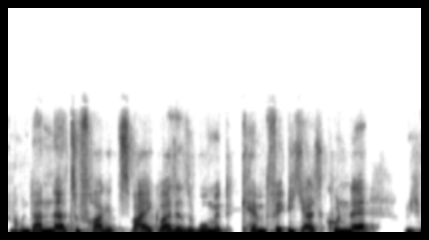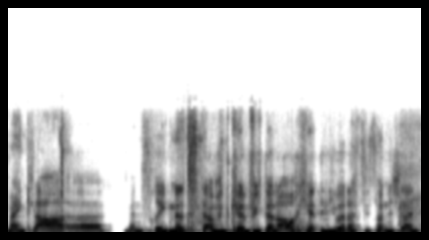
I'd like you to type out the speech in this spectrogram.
Genau. Und dann äh, zu Frage zwei quasi, also womit kämpfe ich als Kunde? Und ich meine, klar, äh, wenn es regnet, damit kämpfe ich dann auch. Ich hätte lieber, dass die Sonne scheint.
